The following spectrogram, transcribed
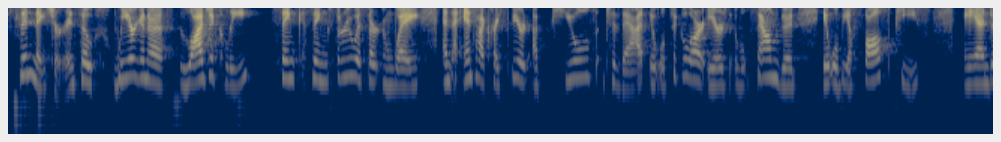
sin nature. And so we are going to logically think things through a certain way and the antichrist spirit appeals to that it will tickle our ears it will sound good it will be a false peace and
